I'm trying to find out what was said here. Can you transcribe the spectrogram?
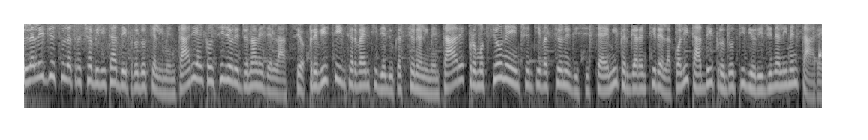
La legge sulla tracciabilità dei prodotti alimentari al Consiglio regionale del Lazio. Previsti interventi di educazione alimentare, promozione e incentivazione di sistemi per garantire la qualità dei prodotti di origine alimentare.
